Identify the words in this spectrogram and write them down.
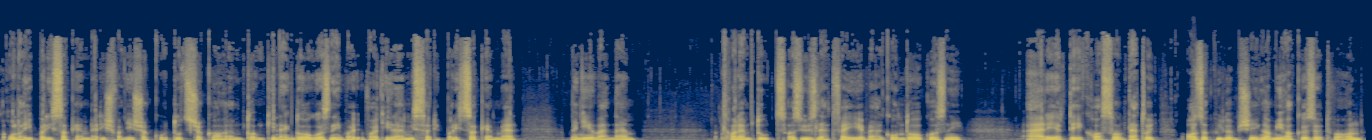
olajipari szakember is vagy, és akkor tudsz csak a nem tudom kinek dolgozni, vagy, vagy élelmiszeripari szakember, mert nyilván nem, hanem tudsz az üzlet fejével gondolkozni, árérték, haszon, tehát hogy az a különbség, ami a között van,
